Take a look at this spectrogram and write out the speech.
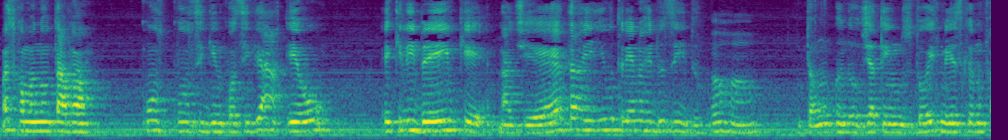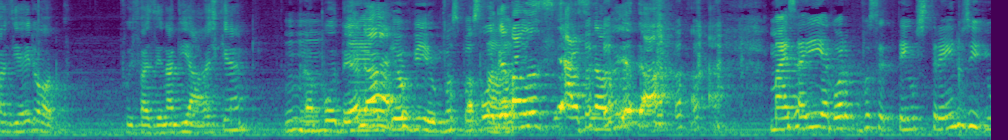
Mas como eu não estava conseguindo conciliar, eu equilibrei o quê? Na dieta e o treino reduzido. Uhum. Então, eu já tem uns dois meses que eu não fazia aeróbico. Fui fazer na viagem, que é uhum. pra poder, é, né? Eu vi algumas postagens. Pra poder balancear, senão não ia dar. Mas aí agora você tem os treinos e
